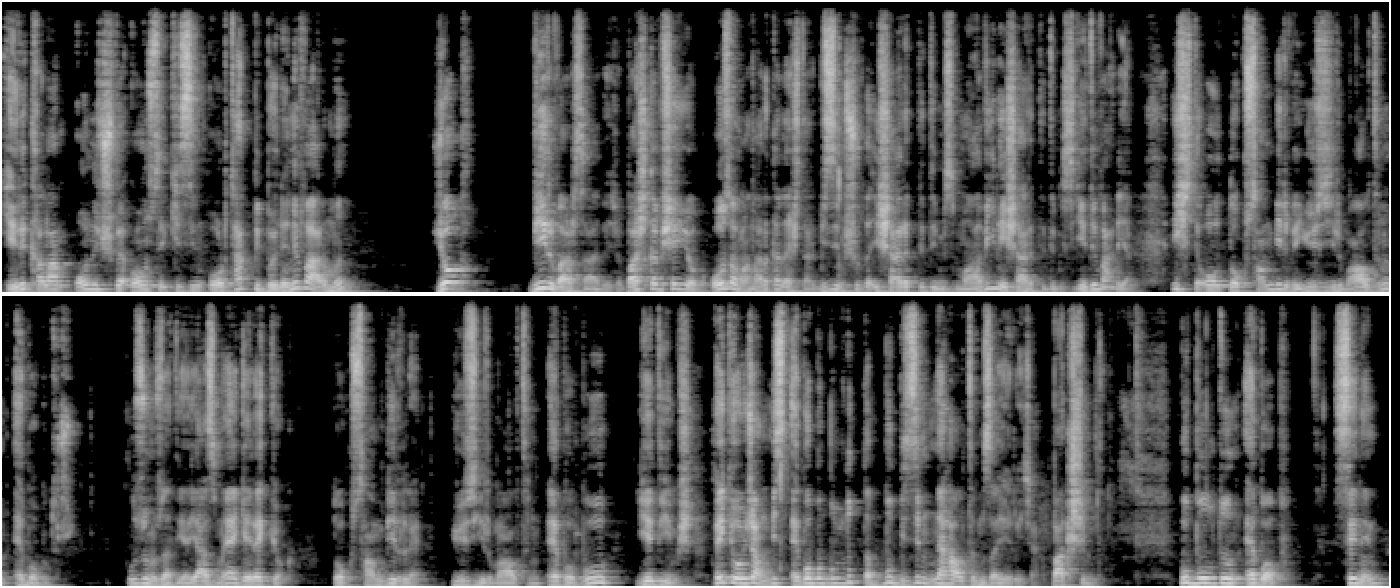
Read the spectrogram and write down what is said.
geri kalan 13 ve 18'in ortak bir böleni var mı? Yok. 1 var sadece. Başka bir şey yok. O zaman arkadaşlar bizim şurada işaretlediğimiz mavi ile işaretlediğimiz 7 var ya. İşte o 91 ve 126'nın ebobudur. Uzun uzadıya yazmaya gerek yok. 91 ile 126'nın ebobu 7'ymiş. Peki hocam biz ebobu bulduk da bu bizim ne haltımıza yarayacak? Bak şimdi. Bu bulduğun ebob senin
